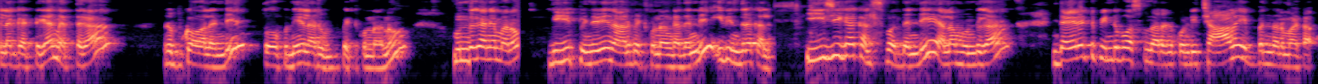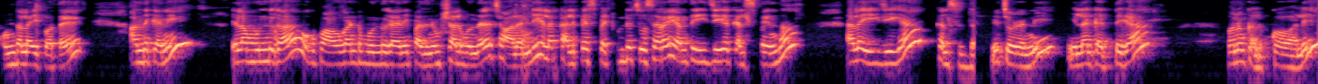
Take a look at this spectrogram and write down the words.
ఇలా గట్టిగా మెత్తగా రుబ్బుకోవాలండి. తోపుని ఇలా రుబ్బు పెట్టుకున్నాను. ముందుగానే మనం బియ్య పిండిని నానబెట్టుకున్నాం కదండి ఇది ఇందులో కలిపి. ఈజీగా కలిసిపోద్దండి అలా ముందుగా డైరెక్ట్ పిండి పోసుకున్నారనుకోండి చాలా ఇబ్బంది అనమాట ఉండలైపోతాయి అందుకని ఇలా ముందుగా ఒక పావు గంట ముందు కానీ పది నిమిషాల ముందరే చాలండి. ఇలా కలిపేసి పెట్టుకుంటే చూసారా ఎంత ఈజీగా కలిసిపోయిందో? అలా ఈజీగా కలిసిద్దాం. చూడండి ఇలా గట్టిగా మనం కలుపుకోవాలి.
